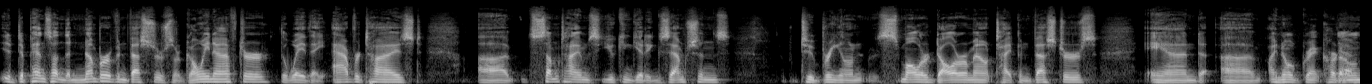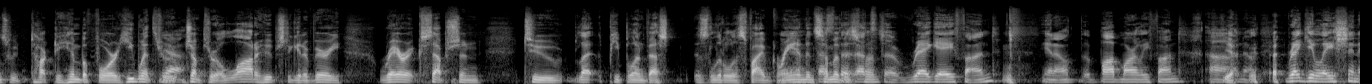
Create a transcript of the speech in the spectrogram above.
it depends on the number of investors they're going after, the way they advertised. Uh, sometimes you can get exemptions to bring on smaller dollar amount type investors. And uh, I know Grant Cardone's. Yeah. We've talked to him before. He went through, Yeah. jumped through a lot of hoops to get a very rare exception to let people invest as little as five grand in some of the, his that's funds. the Reg A fund, you know, the Bob Marley fund. Uh, Yeah. Mm-hmm. no, Regulation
